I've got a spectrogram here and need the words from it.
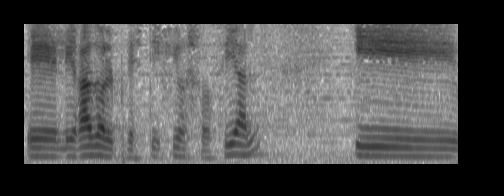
eh, ligado al prestigio social y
